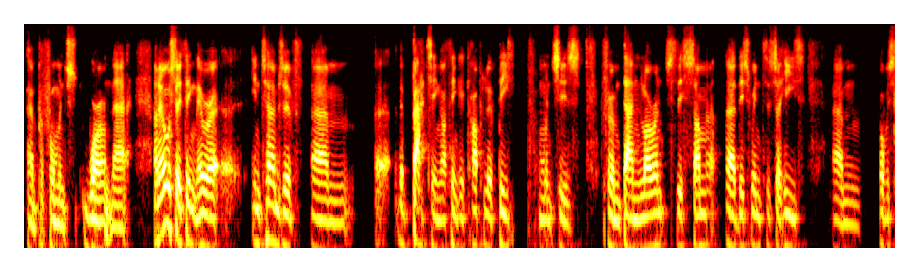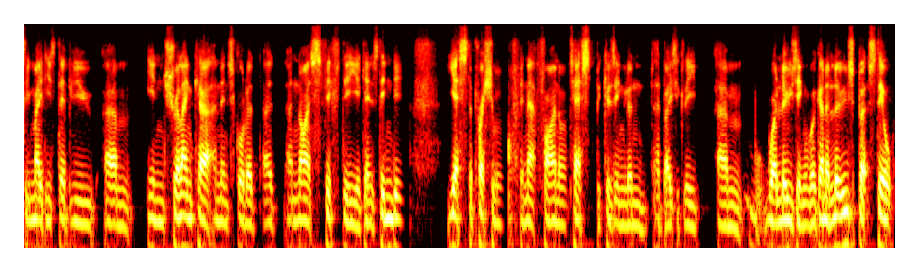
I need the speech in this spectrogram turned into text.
um, performance warrant that, and I also think there were, uh, in terms of um, uh, the batting, I think a couple of decent performances from Dan Lawrence this summer, uh, this winter. So he's um, obviously made his debut um, in Sri Lanka and then scored a, a, a, nice 50 against India. Yes, the pressure was off in that final test because England had basically um, were losing, were going to lose, but still,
